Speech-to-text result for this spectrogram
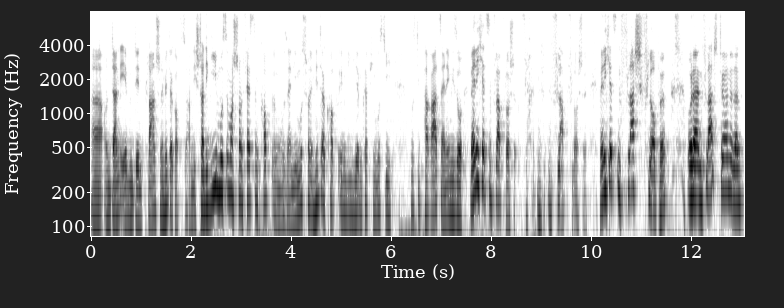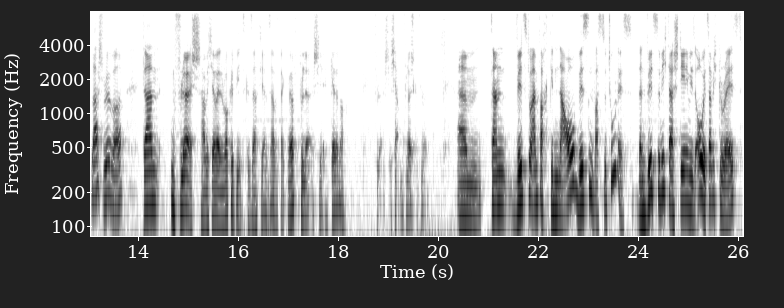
äh, und dann eben den Plan schon im Hinterkopf zu haben. Die Strategie muss immer schon fest im Kopf irgendwo sein. Die muss schon im Hinterkopf irgendwie hier im Köpfchen muss die, muss die parat sein. Irgendwie so, wenn ich jetzt einen Flapflosche, einen Flapflosche, wenn ich jetzt einen Flush floppe oder einen Flush turn oder einen Flush River, dann ein Flush, habe ich ja bei den Rocket Beans gesagt hier am Samstag, ne? Flush hier, geht er noch? Flush, ich habe einen Flush gefloppt ähm, dann willst du einfach genau wissen, was zu tun ist. Dann willst du nicht da stehen wie so, oh, jetzt habe ich geraced.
